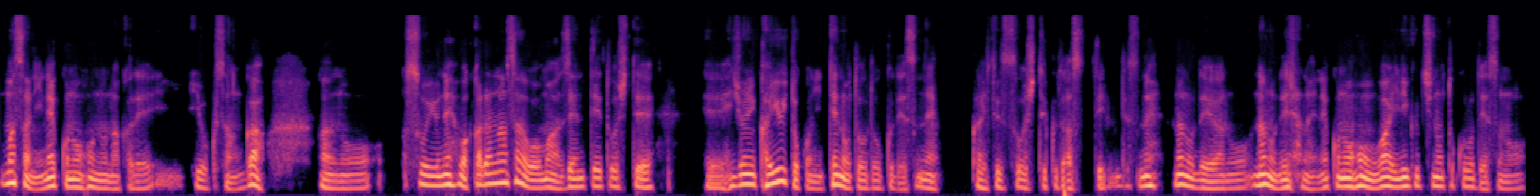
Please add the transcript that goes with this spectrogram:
まさにね、この本の中で、伊奥さんが、あの、そういうね、分からなさをまあ前提として、えー非常にかゆいところに手の届くですね、解説をしてくださっているんですね。なので、あの、なのでじゃないね、この本は入り口のところで、その、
